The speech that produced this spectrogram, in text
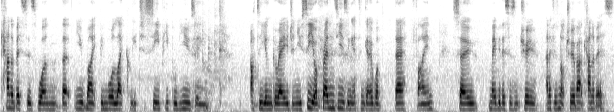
cannabis is one that you might be more likely to see people using at a younger age and you see your friends using it and go, well, they're fine. So maybe this isn't true. And if it's not true about cannabis,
